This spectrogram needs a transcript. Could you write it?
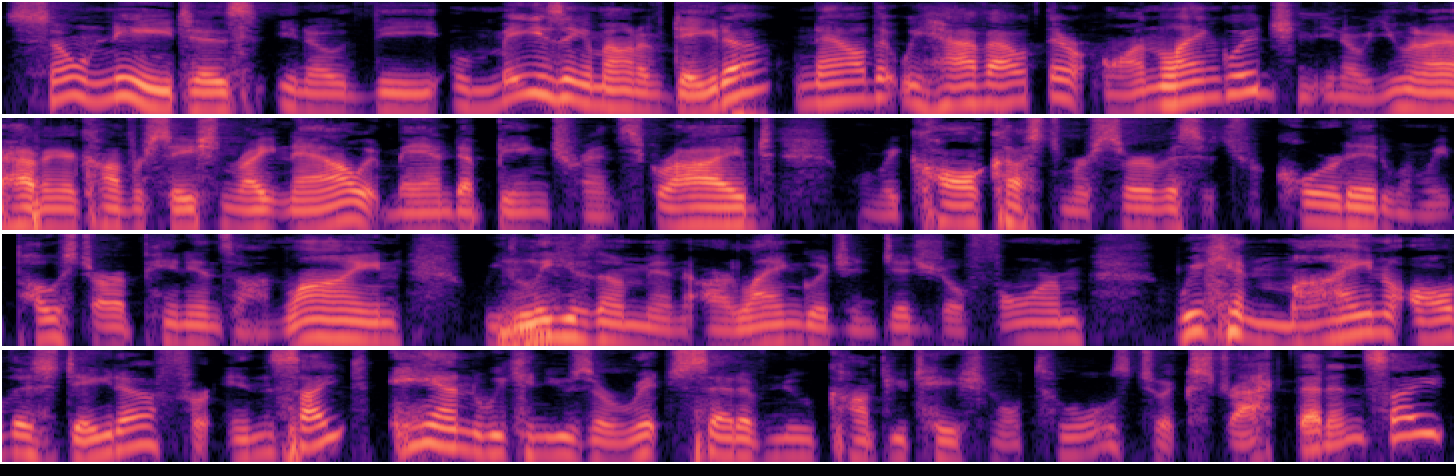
so neat is, you know, the amazing amount of data now that we have out there on language. You know, you and I are having a conversation right now. It may end up being transcribed. When we call customer service, it's recorded. When we post our opinions online, we mm. leave them in our language in digital form. We can mine all this data for insight, and we can use a rich set of new computational tools to extract that insight.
